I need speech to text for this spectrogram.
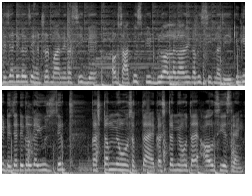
डिजार्टिकल से हेडशॉट मारने का सीख गए और साथ में स्पीड ग्लो लगाने का भी सीखना चाहिए, क्योंकि डिजार्टिकल का यूज़ सिर्फ़ कस्टम में हो सकता है कस्टम में होता है और सी एस रैंक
